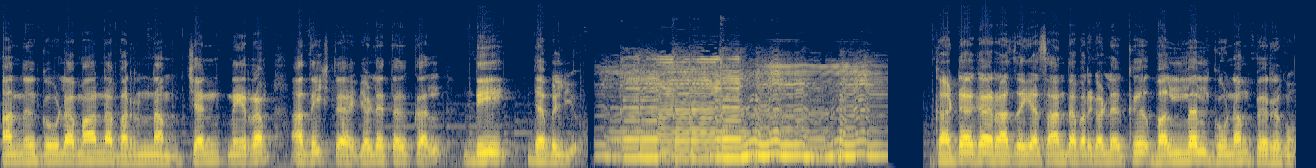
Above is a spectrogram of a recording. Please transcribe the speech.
அனுகூலமான வர்ணம். சென் நிறம் அதிர்ஷ்ட எழுத்துக்கள் டி டபிள்யூ கடக ராசியை சார்ந்தவர்களுக்கு வல்லல் குணம் பெருகும்.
